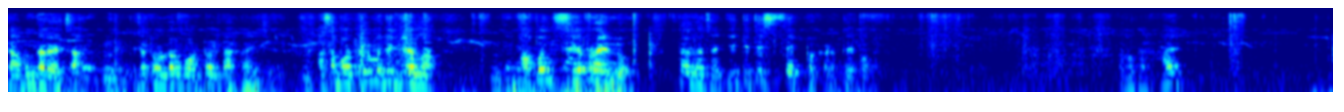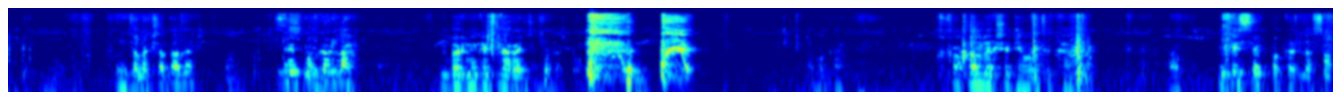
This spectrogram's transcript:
दाबून धरायचा त्याच्या तोंडावर बॉटल टाकायची. असा बॉटलमध्ये गेला. आपण सेफ राहिलो तरच आहे. हे किती सेफ पकडतंय बघा. बघा हाय. तुमच्या लक्षात आलं? सेफ पकडला. बरणी कशी धरायची बघा. बघा. आपण लक्ष ठेवायचं खाली. किती सेफ पकडला साप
